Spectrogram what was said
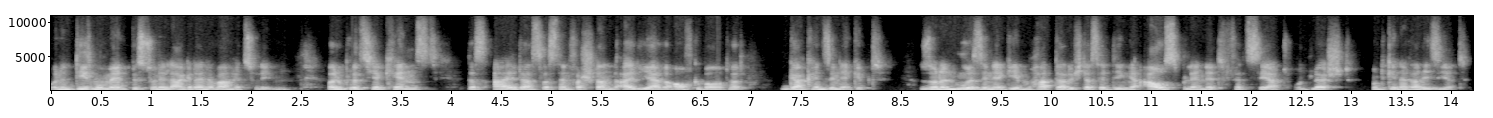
Und in diesem Moment bist du in der Lage, deine Wahrheit zu leben, weil du plötzlich erkennst, dass all das, was dein Verstand all die Jahre aufgebaut hat, gar keinen Sinn ergibt, sondern nur Sinn ergeben hat, dadurch, dass er Dinge ausblendet, verzerrt und löscht und generalisiert.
